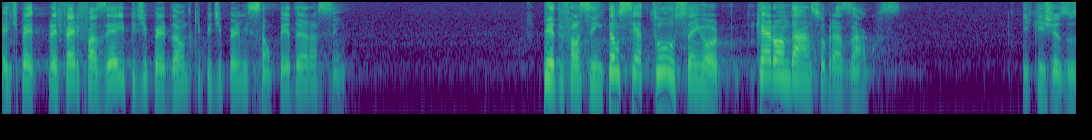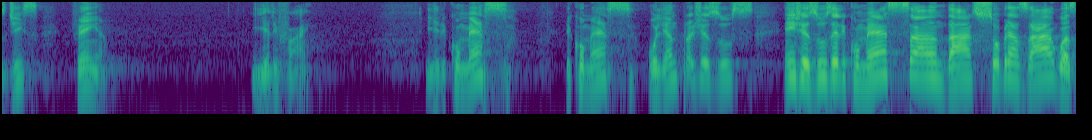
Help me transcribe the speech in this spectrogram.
A gente prefere fazer e pedir perdão do que pedir permissão. Pedro era assim. Pedro fala assim: então, se é tu, Senhor, quero andar sobre as águas. E que Jesus diz: venha. E ele vai. E ele começa, ele começa olhando para Jesus. Em Jesus ele começa a andar sobre as águas.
